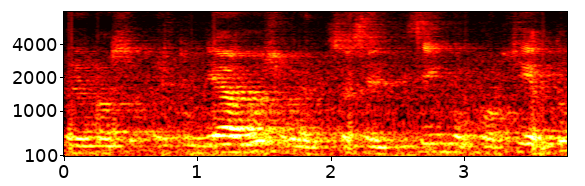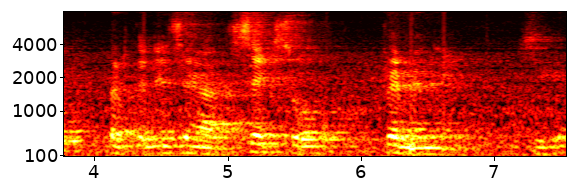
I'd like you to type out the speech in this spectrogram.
De los estudiados, el 65% pertenecen al sexo femenino. ¿Sigue?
